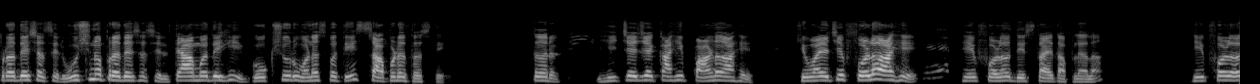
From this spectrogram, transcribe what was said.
प्रदेश असेल उष्ण प्रदेश असेल त्यामध्येही गोक्षूर वनस्पती सापडत असते. तर हिचे जे काही पानं आहेत किंवा याचे फळं आहे हे फळं दिसत आहेत आपल्याला. ही फळं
